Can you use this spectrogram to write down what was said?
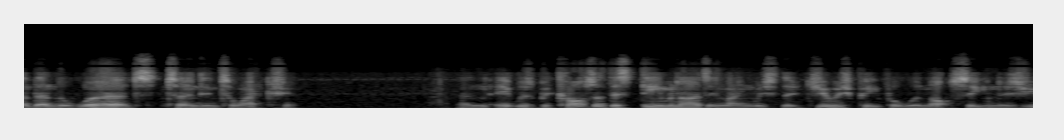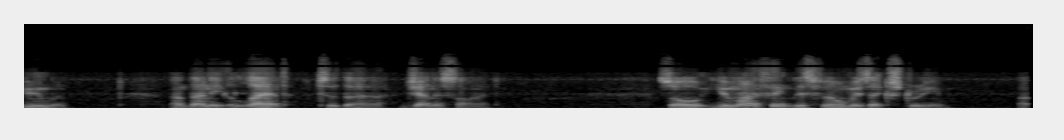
and then the words turned into action. And it was because of this demonizing language that Jewish people were not seen as human. And then it led to their genocide. So you might think this film is extreme. Uh,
